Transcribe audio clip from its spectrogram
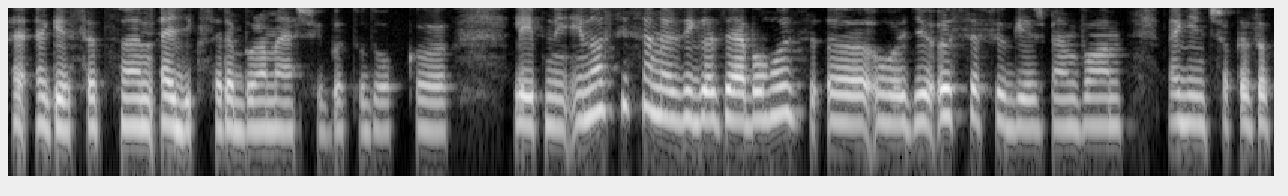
e-, egész egyszerűen egyik szerepből a másikba tudok lépni. Én azt hiszem, ez igazából hoz, hogy összefüggésben van megint csak ez a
